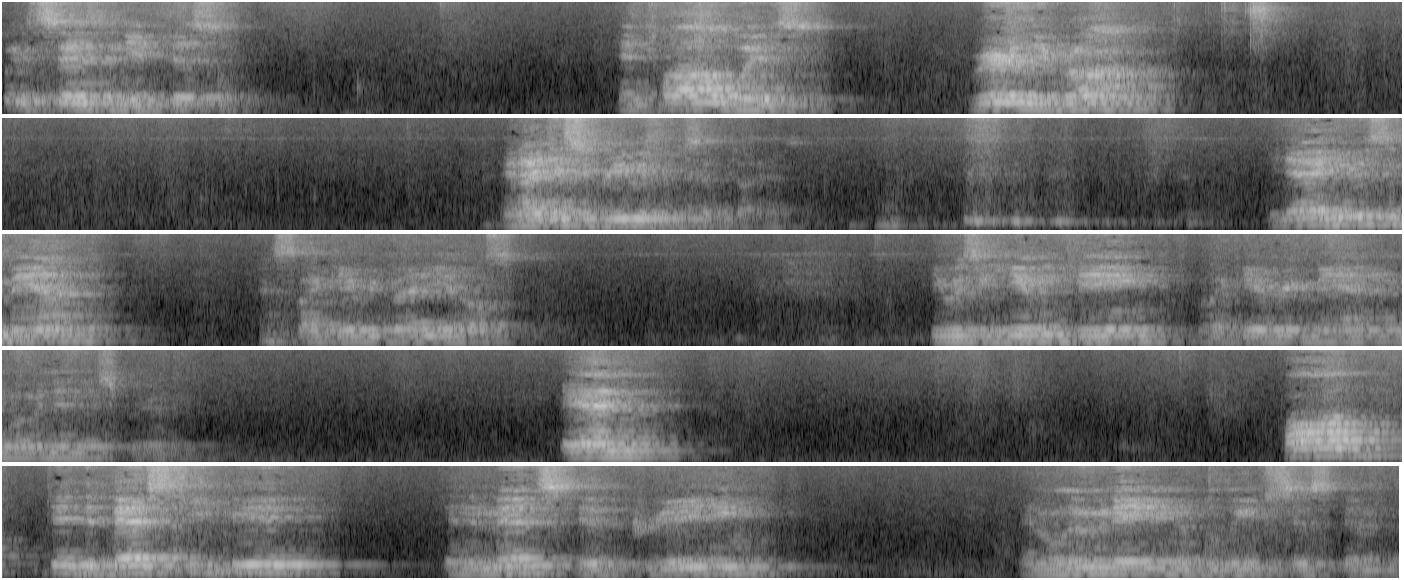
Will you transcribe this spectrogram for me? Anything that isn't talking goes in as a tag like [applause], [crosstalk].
That's what it says in the epistle. And Paul was rarely wrong. And I disagree with him sometimes. [laughs] You know, he was a man, just like everybody else. He was a human being, like every man and woman in this room. And Paul did the best he could in the midst of creating and illuminating a belief system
